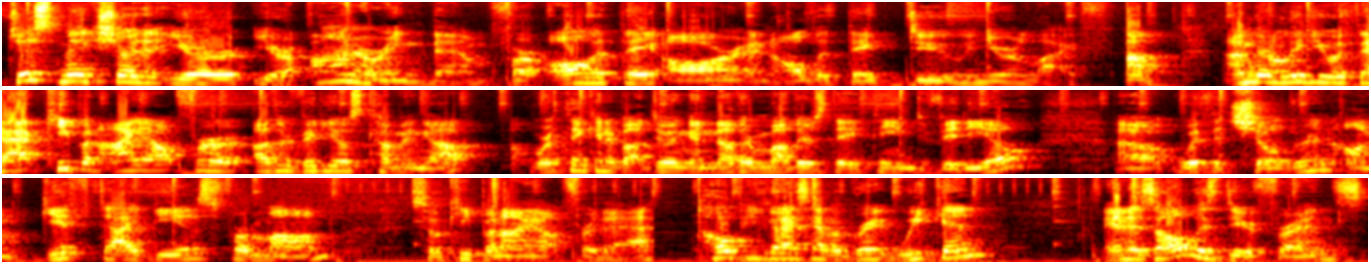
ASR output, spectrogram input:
Just make sure that you're you're honoring them for all that they are and all that they do in your life. Uh, I'm to leave you with that. Keep an eye out for other videos coming up. We're thinking about doing another Mother's Day themed video uh, with the children on gift ideas for mom. So keep an eye out for that. Hope you guys have a great weekend. And as always, dear friends,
